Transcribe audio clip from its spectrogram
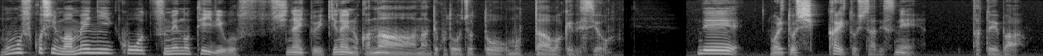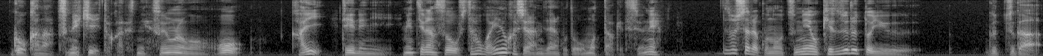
もう少しまめにこう爪の手入れをしないといけないのかななんてことをちょっと思ったわけですよ。で割としっかりとしたですね例えば豪華な爪切りとかですねそういうものを買い丁寧にメンテナンスをした方がいいのかしらみたいなことを思ったわけですよね。でそしたらこの爪を削るというグッズが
